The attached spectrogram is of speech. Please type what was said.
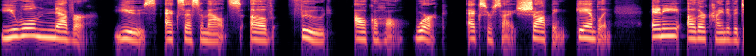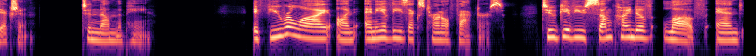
you will never use excess amounts of food, alcohol, work, exercise, shopping, gambling, any other kind of addiction to numb the pain. If you rely on any of these external factors to give you some kind of love and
